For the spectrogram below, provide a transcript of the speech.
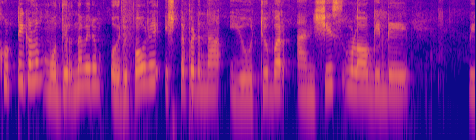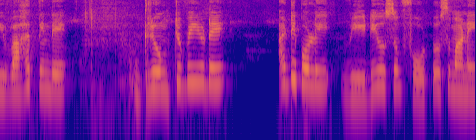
കുട്ടികളും മുതിർന്നവരും ഒരുപോലെ ഇഷ്ടപ്പെടുന്ന യൂട്യൂബർ അൻഷീസ് വ്ളോഗിന്റെ വിവാഹത്തിന്റെ ഗ്രൂം ടു ബിയുടെ അടിപൊളി വീഡിയോസും ഫോട്ടോസുമാണ്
